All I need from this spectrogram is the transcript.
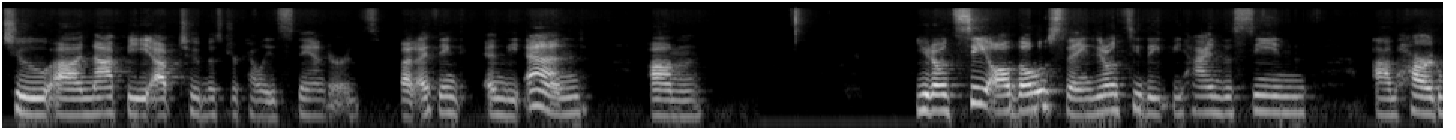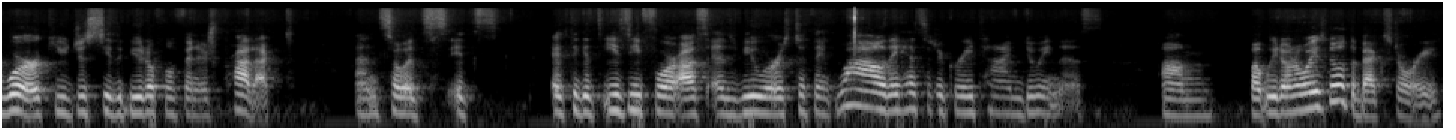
to uh, not be up to Mr. Kelly's standards. But I think in the end, um, you don't see all those things. You don't see the behind the scene um, hard work. You just see the beautiful finished product. And so it's it's I think it's easy for us as viewers to think, wow, they had such a great time doing this. Um, but we don't always know the backstory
